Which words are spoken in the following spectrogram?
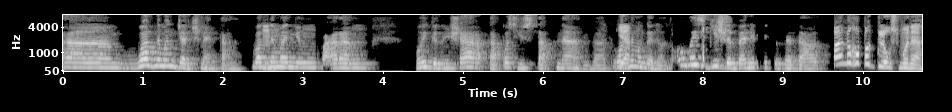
um, wag naman judgmental. Wag Mm. naman yung parang, Uy, ganun siya. Tapos you stop na, di ba? Wag Yeah. naman ganun. Always give the benefit of the doubt. Paano kapag close mo na?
